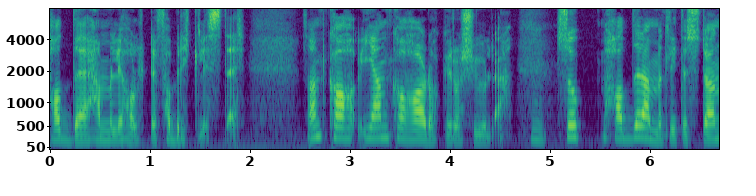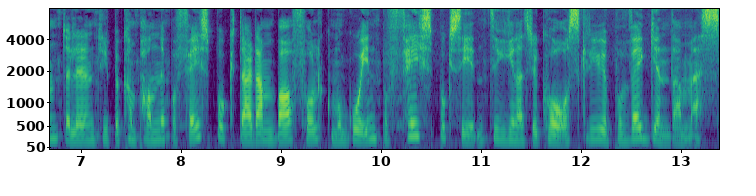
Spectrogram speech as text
hadde hemmeligholdte fabrikklister. Hva, igjen, hva har dere å skjule? Mm. Så hadde de et lite stunt eller en type kampanje på Facebook der de ba folk om å gå inn på Facebook-siden til Gina Tricot og skrive på veggen deres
